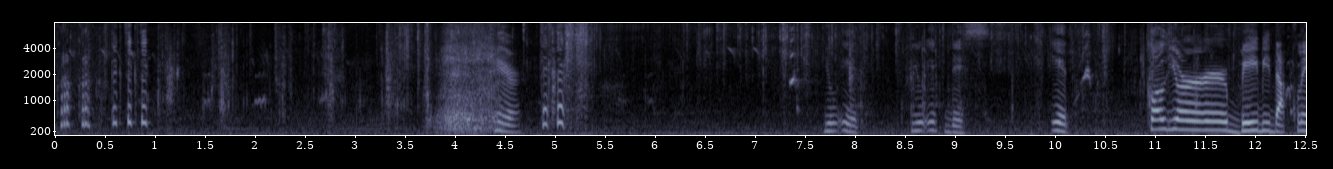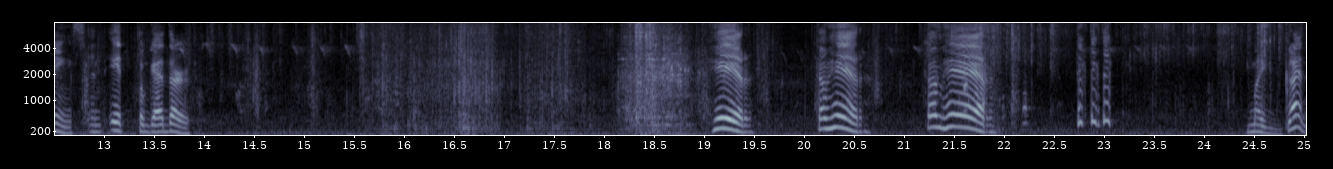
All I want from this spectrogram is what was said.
Krr, krr. Tik tik tik. Here. Tik tik. You eat. You eat this. Eat. Call your baby ducklings and eat together. Here. Come here. Come here. Tick, tick, tick. My God.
